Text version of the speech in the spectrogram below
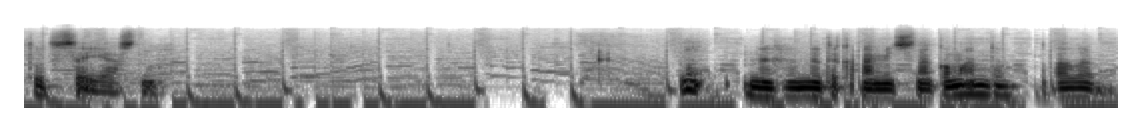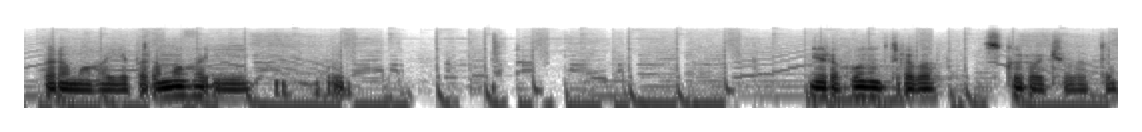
Тут все ясно. Ну, не, не така міцна команда, але перемога є перемога і. І рахунок треба скорочувати.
